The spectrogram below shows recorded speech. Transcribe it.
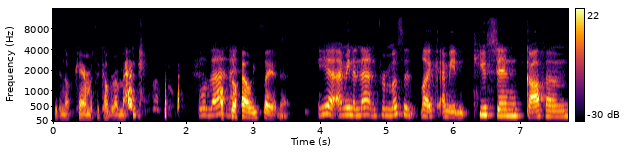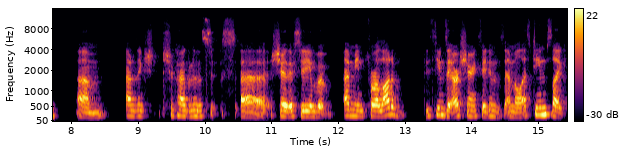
Get enough cameras to cover a match. Well, that I know how we say it that. Yeah, I mean, and that, and for most of like, I mean, Houston, Gotham. Um, I don't think Chicago doesn't uh, share their stadium, but I mean, for a lot of the teams, they are sharing stadiums with MLS teams. Like,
